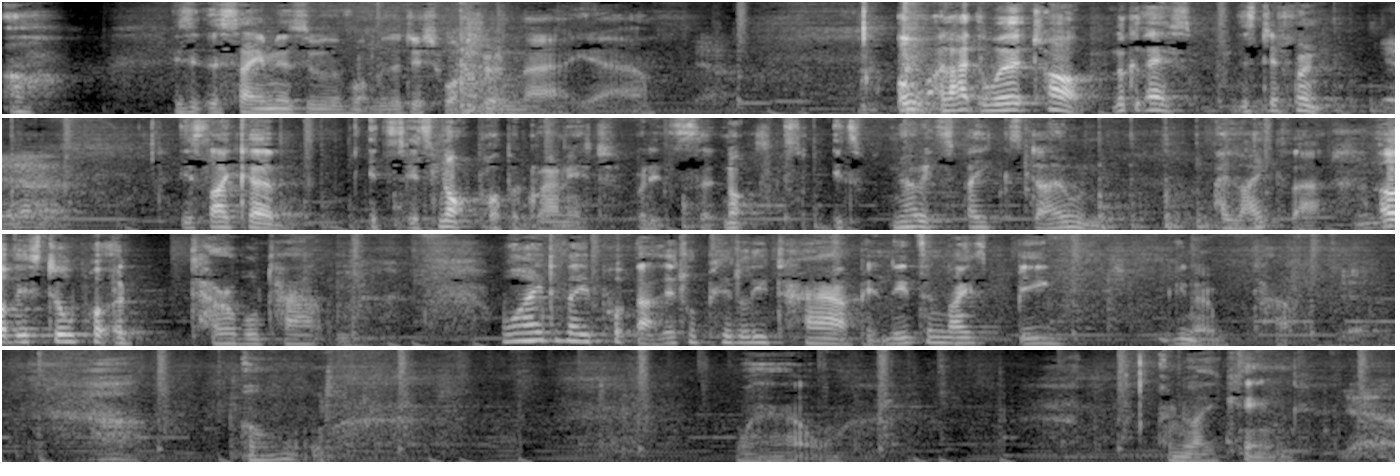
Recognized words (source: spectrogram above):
Oh, is it the same as the other one with the dishwasher in there? Yeah. Yeah. Oh, I like the worktop. Look at this. It's different. Yeah. It's like a. It's it's not proper granite, but it's uh, not. It's no, it's fake stone. I like that. Oh, they still put a terrible tap. Why do they put that little piddly tap? It needs a nice big, you know, tap. Yeah. Oh. Wow. I'm liking. Yeah.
